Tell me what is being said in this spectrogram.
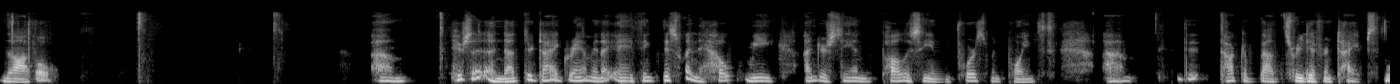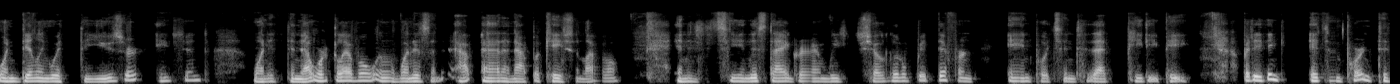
novel. Um, Here's a, another diagram, and I, I, think this one helped me understand policy enforcement points. Um, talk about three different types. One dealing with the user agent, one at the network level, and one is an app, at an application level. And you see in this diagram, we show a little bit different inputs into that PDP. But I think it's important to,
